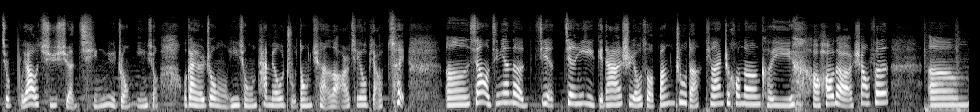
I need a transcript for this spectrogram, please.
就不要去选情女这种英雄。我感觉这种英雄太没有主动权了，而且又比较脆。嗯，希望我今天的建建议给大家是有所帮助的。听完之后呢，可以 好好的上分。嗯。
